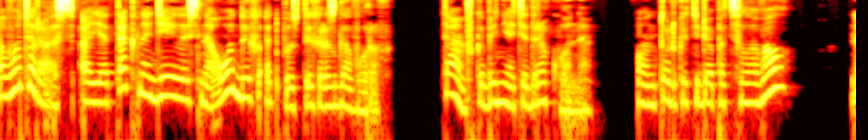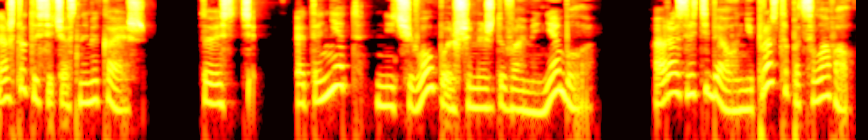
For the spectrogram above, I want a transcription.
А вот и раз, а я так надеялась на отдых от пустых разговоров. Там, в кабинете дракона. Он только тебя поцеловал? На что ты сейчас намекаешь? То есть, это нет, ничего больше между вами не было? А разве тебя он не просто поцеловал?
